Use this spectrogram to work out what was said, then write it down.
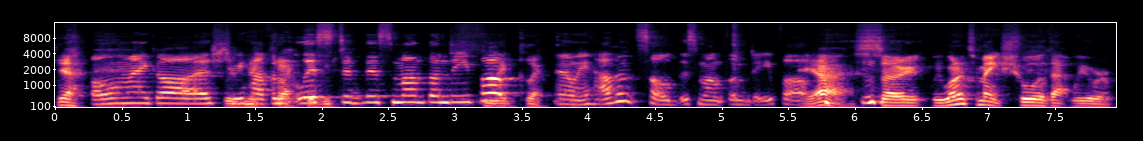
Yeah. Oh my gosh. We've we haven't listed this month on Depop. neglect. And we haven't sold this month on Depop. yeah so we wanted to make sure that we were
